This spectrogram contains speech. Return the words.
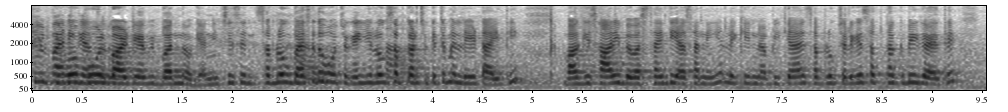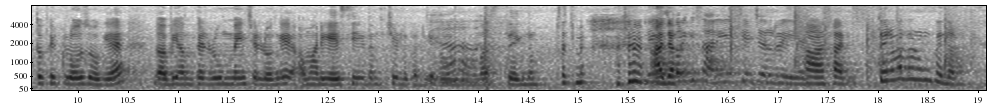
पूल party वो पूल पार्टी अभी बंद हो गया। नीचे से सब लोग वैसे तो हो चुके हैं ये लोग सब कर चुके थे मैं लेट आई थी। बाकी सारी व्यवस्थाएँ थी ऐसा नहीं है लेकिन अभी क्या है सब लोग चले गए सब थक भी गए थे तो फिर क्लोज हो गया है। तो अभी हम फिर रूम में ही चलोगे हमारी एसी एकदम चिल्ड कर रही मस्त एकदम सच में। आ जा की सारी एसी चल रही है। हाँ सारी। तेरे वाला रूम किधर है?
